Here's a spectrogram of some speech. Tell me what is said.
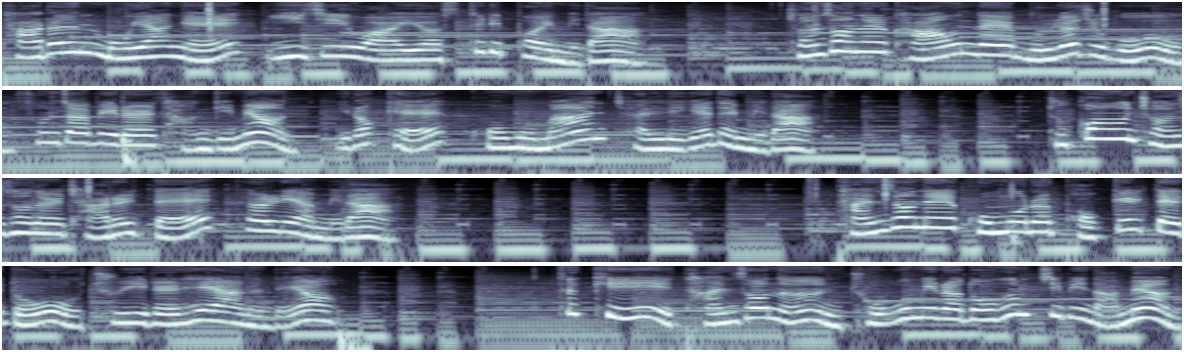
다른 모양의 easy wire stripper입니다. 전선을 가운데에 물려주고 손잡이를 당기면 이렇게 고무만 잘리게 됩니다. 두꺼운 전선을 자를 때 편리합니다. 단선의 고무를 벗길 때도 주의를 해야 하는데요. 특히 단선은 조금이라도 흠집이 나면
